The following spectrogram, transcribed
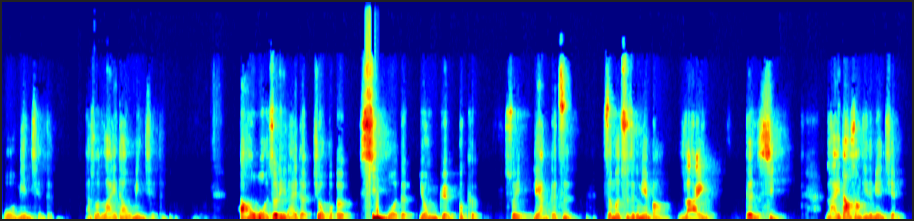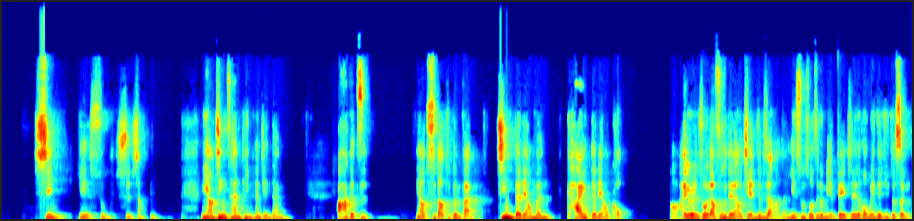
我面前的，他说来到我面前的，到我这里来的就不饿，信我的永远不可。”所以两个字。怎么吃这个面包？来跟信，来到上帝的面前，信耶稣是上帝。你要进餐厅很简单，八个字，你要吃到这顿饭，进得了门，开得了口。哦，还有人说要付得了钱，是不是啊？耶稣说这个免费，所以后面这句就省了。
